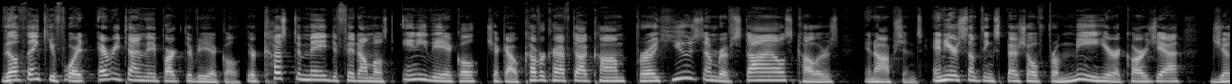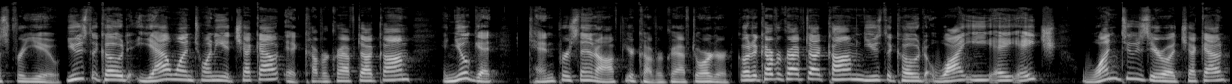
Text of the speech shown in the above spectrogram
They'll thank you for it every time they park their vehicle. They're custom made to fit almost any vehicle. Check out covercraft.com for a huge number of styles, colors, and options. And here's something special from me here at Cars Yeah, just for you. Use the code YEAH120 at checkout at covercraft.com and you'll get 10% off your Covercraft order. Go to covercraft.com and use the code YEAH 120 at checkout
